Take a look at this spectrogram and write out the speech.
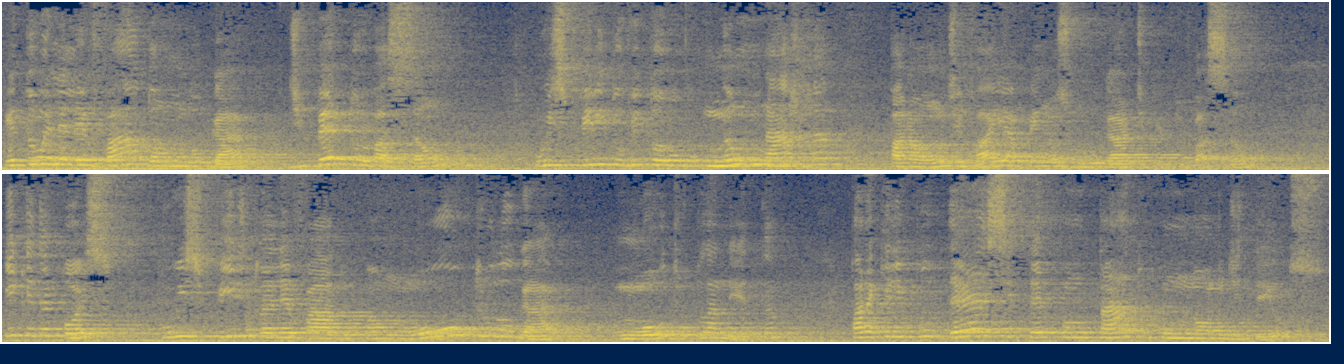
Então ele é levado a um lugar de perturbação. O espírito Vitor Hugo não narra para onde vai, é apenas um lugar de perturbação, e que depois o espírito é levado a um outro lugar, um outro planeta, para que ele pudesse ter contato com o nome de Deus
